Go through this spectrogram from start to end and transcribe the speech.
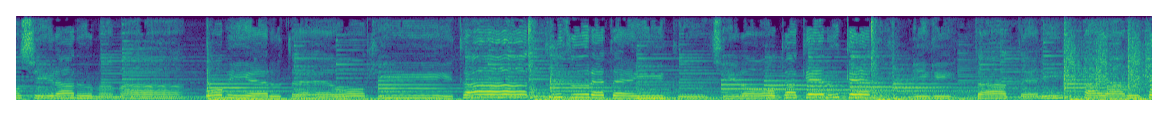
も知らぬまま怯える手を引いた崩れていく城を駆け抜け握った手に流行る心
